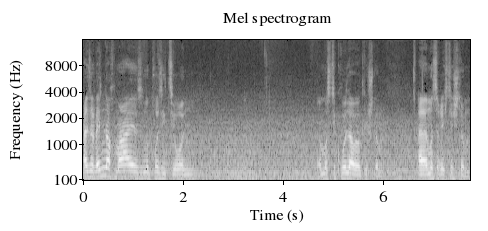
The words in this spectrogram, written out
Also wenn noch mal so eine Position, dann muss die Cola wirklich stimmen. Äh, muss richtig stimmen.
